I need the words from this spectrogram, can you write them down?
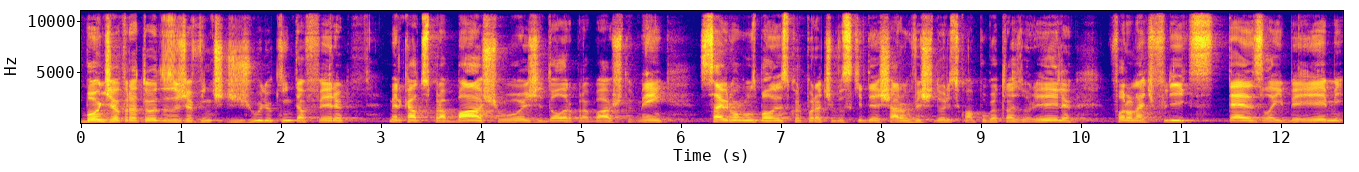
Bom dia para todos, hoje é 20 de julho, quinta-feira. Mercados para baixo hoje, dólar para baixo também. Saíram alguns balanços corporativos que deixaram investidores com a pulga atrás da orelha. Foram Netflix, Tesla, IBM.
